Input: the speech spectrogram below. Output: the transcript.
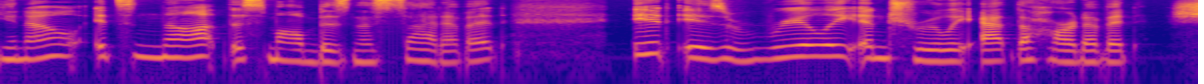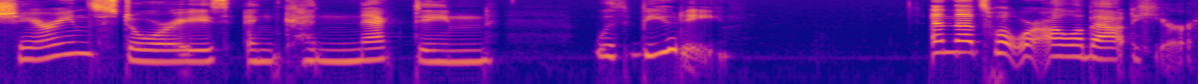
You know, it's not the small business side of it. It is really and truly at the heart of it sharing stories and connecting with beauty. And that's what we're all about here.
